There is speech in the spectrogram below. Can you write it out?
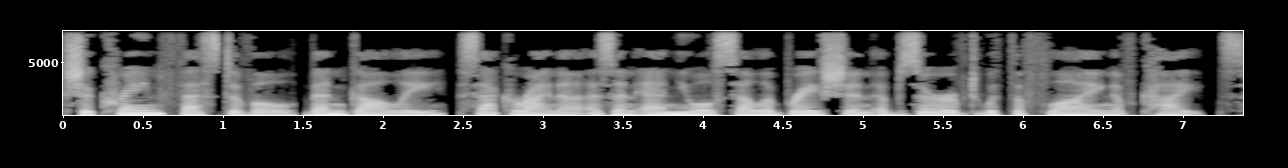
Shakrain Festival Bengali, Sakarina is an annual celebration observed with the flying of kites.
